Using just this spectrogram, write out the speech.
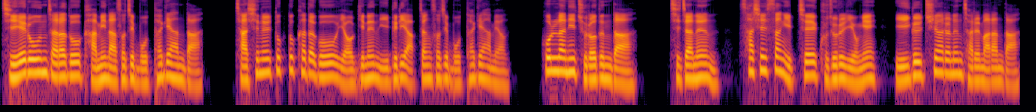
지혜로운 자라도 감이 나서지 못하게 한다. 자신을 똑똑하다고 여기는 이들이 앞장서지 못하게 하면 혼란이 줄어든다. 지자는 사실상 입체의 구조를 이용해 이익을 취하려는 자를 말한다.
